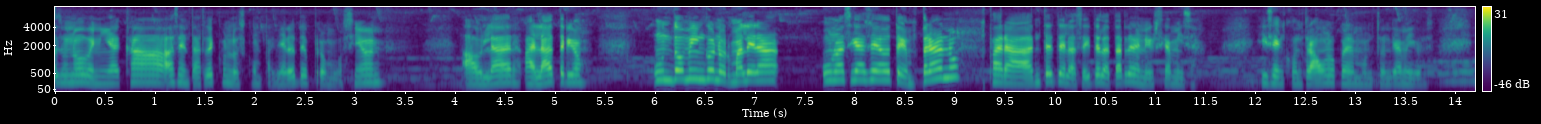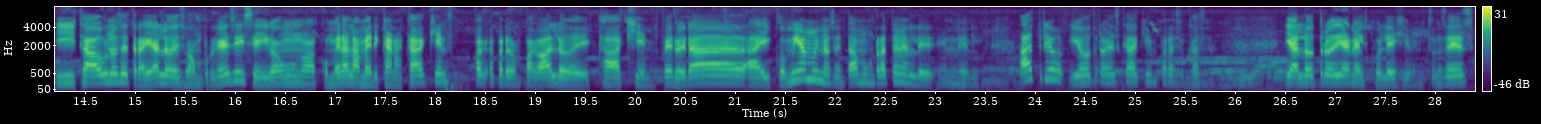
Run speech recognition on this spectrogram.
Uno venía acá a sentarse con los compañeros de promoción, a hablar al atrio. Un domingo normal era, uno hacía aseo temprano para antes de las 6 de la tarde venirse a misa. Y se encontraba uno con el montón de amigos. Y cada uno se traía lo de su hamburguesa y se iba uno a comer a la americana. Cada quien, perdón, pagaba lo de cada quien. Pero era ahí comíamos y nos sentábamos un rato en el, en el atrio y otra vez cada quien para su casa. Y al otro día en el colegio. Entonces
